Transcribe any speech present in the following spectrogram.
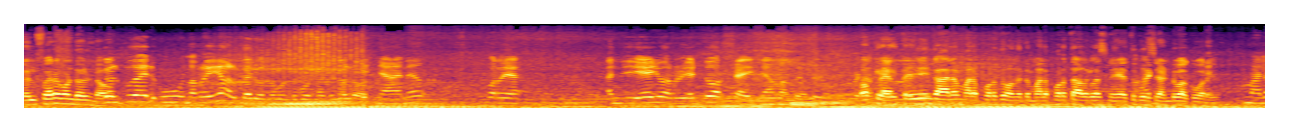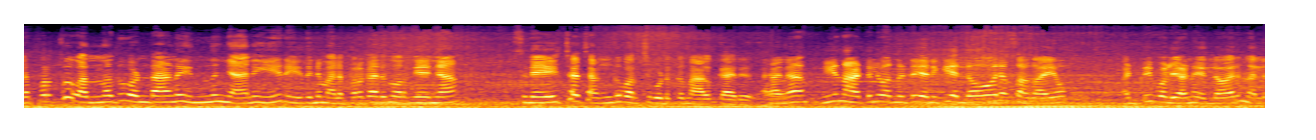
ഗൾഫുകാരെ കൊണ്ടുപോകലുണ്ടോ? ഗൾഫുകാർ നിറയെ ആൾക്കാർ വന്ന് കൊണ്ടുപോകുന്നുണ്ട്. ഗൾഫിൽ ഞാൻ കുറേ അഞ്ച് ഏഴ് വർഷം എട്ട് വർഷമായി ഞാൻ വന്നിട്ട് ഇവിടെ ഓക്കെ ഇത്രയും കാലം മലപ്പുറത്ത് വന്നിട്ട് മലപ്പുറത്തെ ആളുകളെ സ്നേഹത്തെ കുറിച്ച് രണ്ട് വാക്ക് പറയും. മലപ്പുറത്ത് വന്നത് കൊണ്ടാണ് ഇന്ന് ഞാൻ ഈ രീതിയിൽ മലപ്പുറക്കാരെന്ന് പറഞ്ഞു കഴിഞ്ഞാൽ സ്നേഹിച്ച ചങ്ക് പറിച്ചു കൊടുക്കുന്ന ആൾക്കാർ അങ്ങനെ ഈ നാട്ടിൽ വന്നിട്ട് എനിക്ക് എല്ലാവരും സഹായവും അടിപൊളിയാണ് എല്ലാവരും നല്ല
